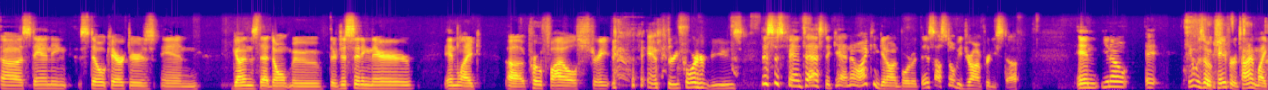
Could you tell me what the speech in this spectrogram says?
uh, standing still characters and guns that don't move. They're just sitting there in like uh, profile straight and three quarter views. This is fantastic. Yeah, no, I can get on board with this. I'll still be drawing pretty stuff, and you know it. It was okay for a time. Like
